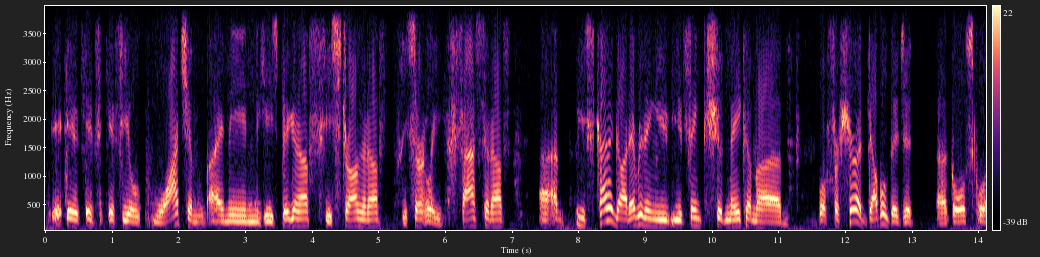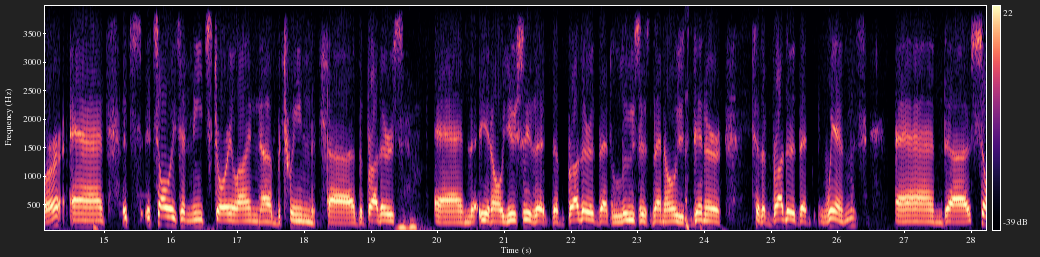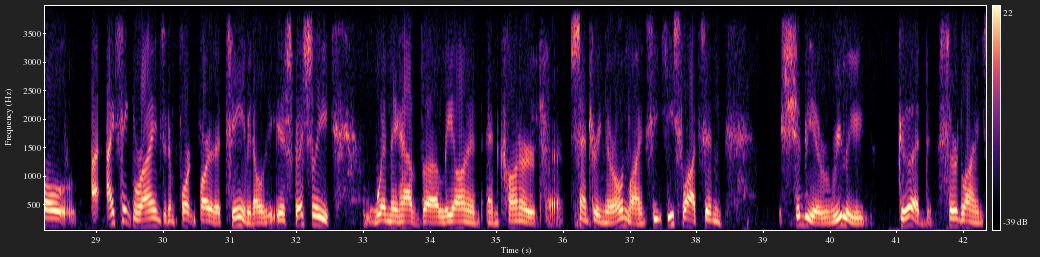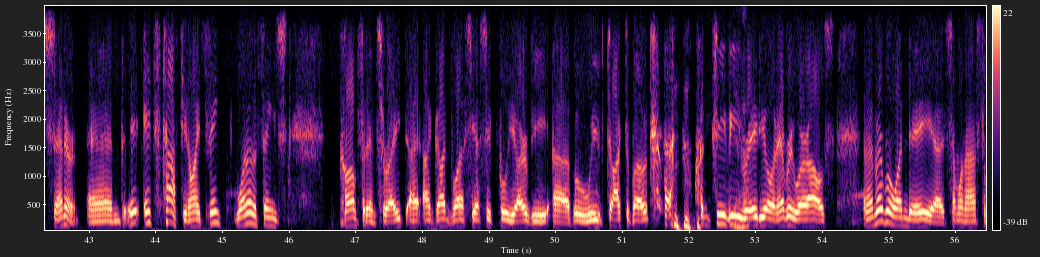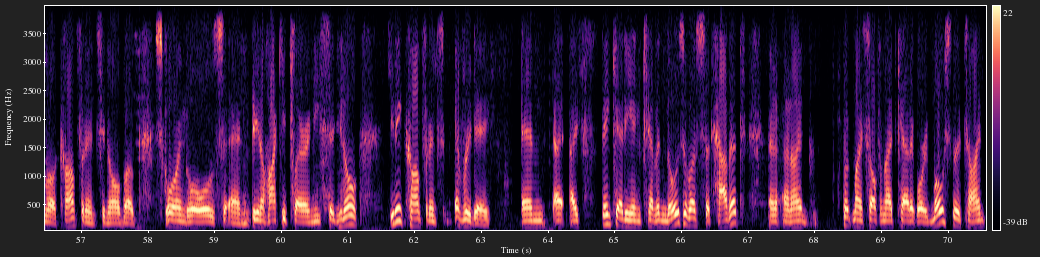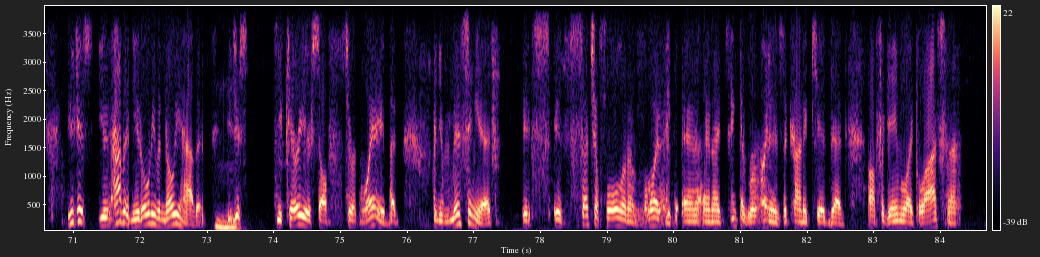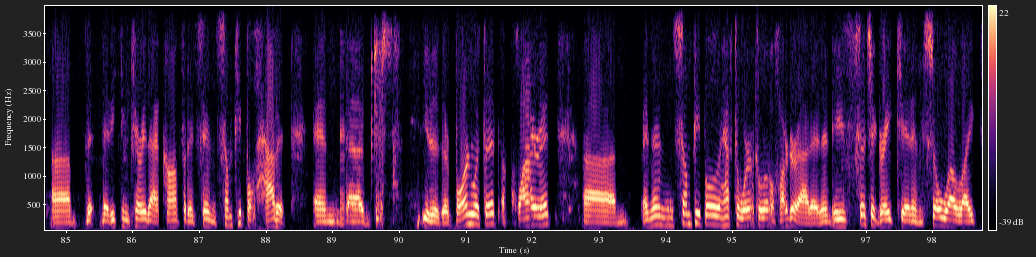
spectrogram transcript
if if if you watch him, I mean, he's big enough, he's strong enough, he's certainly fast enough. Uh, he's kind of got everything you you think should make him a well, for sure, a double digit uh, goal scorer, and it's it's always a neat storyline uh, between uh, the brothers. Mm-hmm. And you know, usually the the brother that loses then owes dinner to the brother that wins, and uh, so I, I think Ryan's an important part of the team. You know, especially when they have uh, Leon and, and Connor uh, centering their own lines. He he slots in should be a really good third line center, and it, it's tough. You know, I think one of the things confidence, right? I, I God bless Jesse Puljujarvi, uh, who we've talked about on TV, yeah. radio, and everywhere else. And I remember one day uh, someone asked him about confidence, you know, about scoring goals and being a hockey player, and he said, you know, you need confidence every day. And I, I think Eddie and Kevin, those of us that have it, and, and I put myself in that category. Most of the time, you just you have it, and you don't even know you have it. Mm-hmm. You just you carry yourself a certain way, but when you're missing it, it's it's such a hole in a void. And and I think that Ryan is the kind of kid that off a game like last night. Uh, that, that he can carry that confidence in. Some people have it, and uh, just either they're born with it, acquire it, um, and then some people have to work a little harder at it. And he's such a great kid and so well liked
